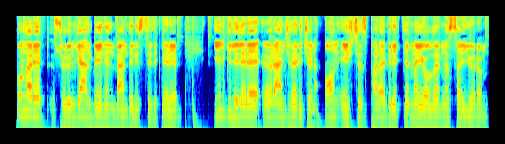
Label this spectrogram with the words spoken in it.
bunlar hep sürüngen beynin benden istedikleri. İlgililere öğrenciler için 10 eşsiz para biriktirme yollarını sayıyorum.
